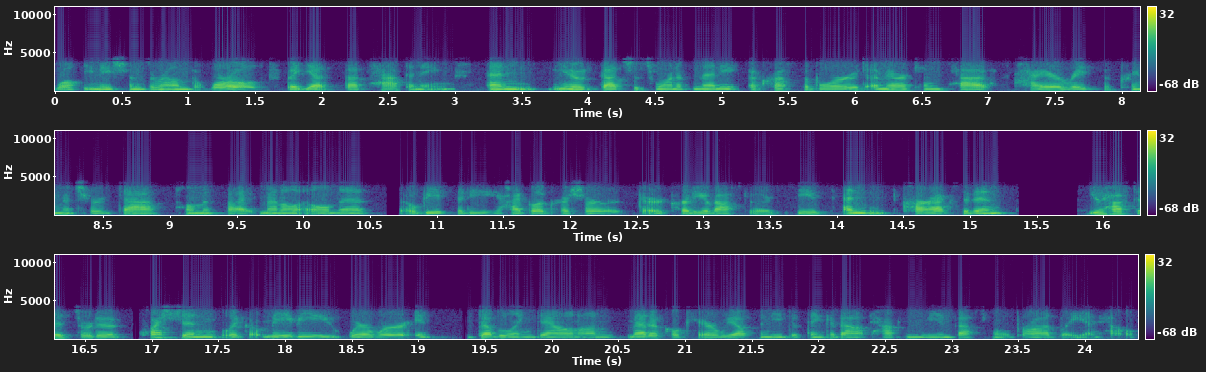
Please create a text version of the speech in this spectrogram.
wealthy nations around the world, but yet that's happening. And, you know, that's just one of many across the board. Americans have higher rates of premature death, homicide, mental illness, obesity, high blood pressure, cardiovascular disease, and car accidents. You have to sort of question, like, maybe where we're doubling down on medical care, we also need to think about how can we invest more broadly in health.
